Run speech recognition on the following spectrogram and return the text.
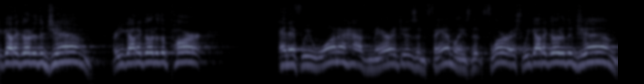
You got to go to the gym or you got to go to the park. And if we want to have marriages and families that flourish, we got to go to the gym.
